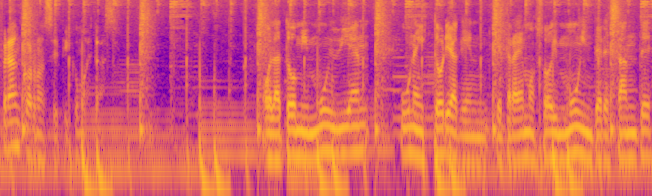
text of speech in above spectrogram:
Franco Roncetti, ¿cómo estás? Hola Tommy, muy bien. Una historia que, que traemos hoy muy interesante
